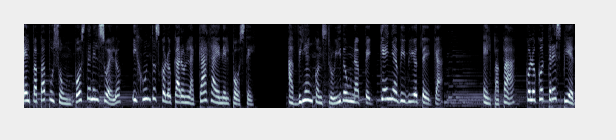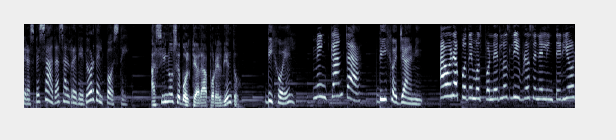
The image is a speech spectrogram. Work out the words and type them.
El papá puso un poste en el suelo y juntos colocaron la caja en el poste. Habían construido una pequeña biblioteca. El papá colocó tres piedras pesadas alrededor del poste. Así no se volteará por el viento, dijo él. ¡Me encanta! dijo Jani. Ahora podemos poner los libros en el interior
